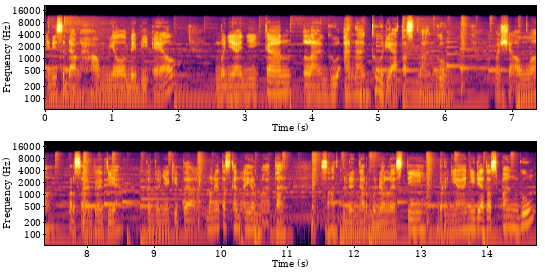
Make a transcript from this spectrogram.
ini sedang hamil baby L menyanyikan lagu anakku di atas panggung. Masya Allah, persahabat ya, tentunya kita meneteskan air mata saat mendengar Bunda Lesti bernyanyi di atas panggung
